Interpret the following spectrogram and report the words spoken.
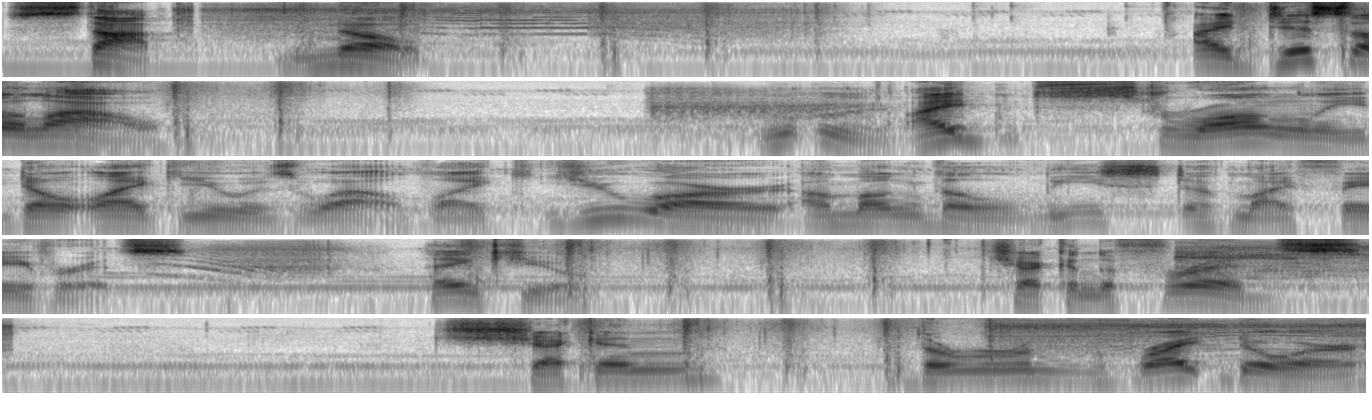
Stop. No. I disallow. Mm-mm. I strongly don't like you as well. Like, you are among the least of my favorites. Thank you. Checking the Freds. Checking the right door.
